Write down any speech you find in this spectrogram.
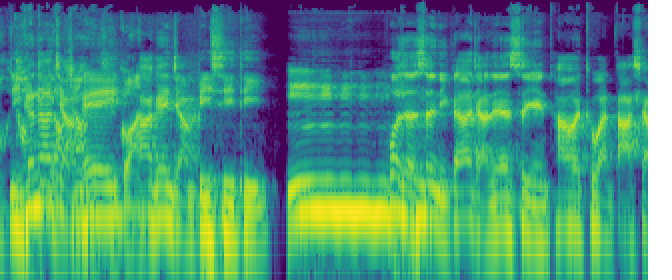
哦、你跟他讲 A，他跟你讲 B、C、D，嗯，或者是你跟他讲这件事情，他会突然大笑，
